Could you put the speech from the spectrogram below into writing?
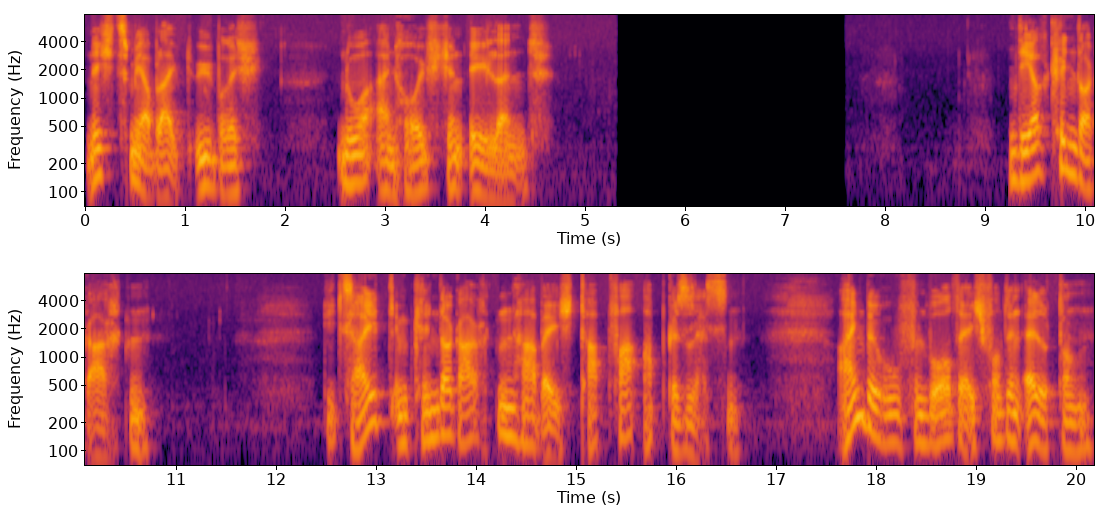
Nichts mehr bleibt übrig, nur ein Häufchen Elend. Der Kindergarten. Die Zeit im Kindergarten habe ich tapfer abgesessen. Einberufen wurde ich von den Eltern.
